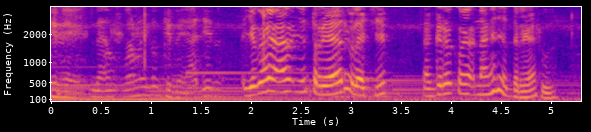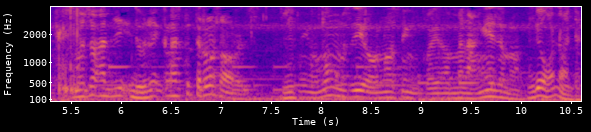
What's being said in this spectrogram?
gini, nek kono iku gini aja. Ya kayak ya terharu lah Jip. Akhirnya kayak nangis ya terharu. Masuk aja dulu kelasku terus ores. Hmm. Ngomong mesti ono sing kaya menangis ono. Enggak ngono aja.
